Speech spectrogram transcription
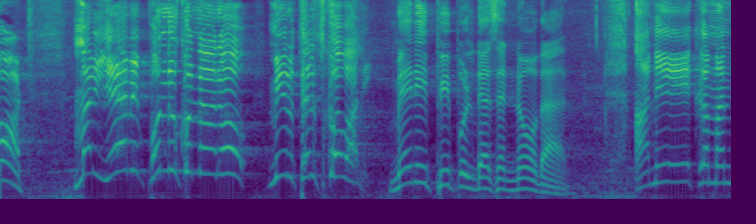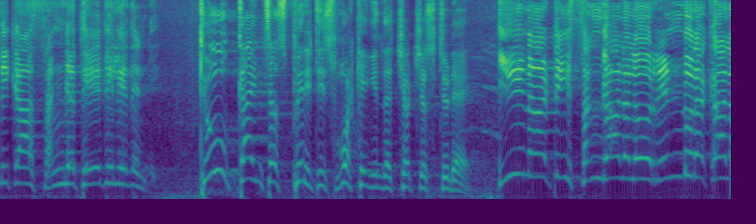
God మరి ఏమి పొందుకున్నారో మీరు తెలుసుకోవాలి. Many people doesn't know that అనేక మందికి ఆ సంగతి ఏది లేదండి. Two kinds of spirit is working in the churches today. ఈనాటి సంఘాలలో రెండు రకాల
